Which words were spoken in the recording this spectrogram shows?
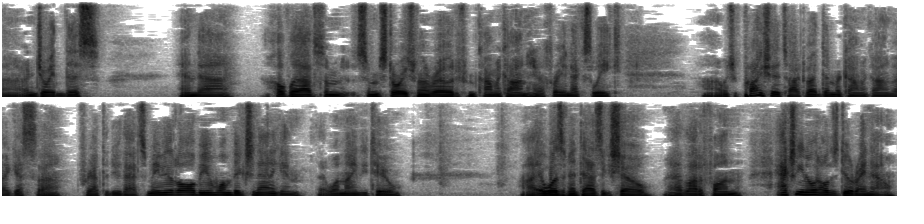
uh, enjoyed this. And, uh, hopefully I'll have some, some stories from the road from Comic Con here for you next week. Uh, which we probably should have talked about Denver Comic Con, but I guess, uh, forgot to do that. So maybe it'll all be in one big shenanigan, at 192. Uh, it was a fantastic show. I had a lot of fun. Actually, you know what? I'll just do it right now.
